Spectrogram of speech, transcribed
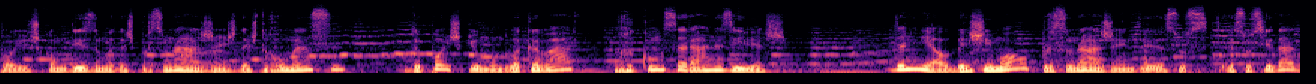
pois, como diz uma das personagens deste romance, depois que o mundo acabar, recomeçará nas ilhas. Daniel Benchimol, personagem de A Sociedade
